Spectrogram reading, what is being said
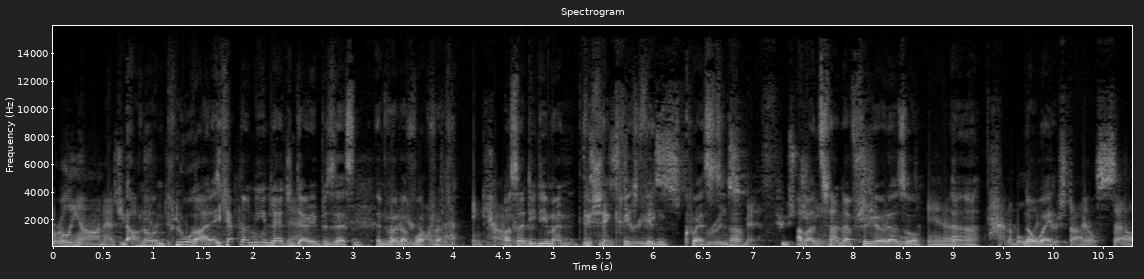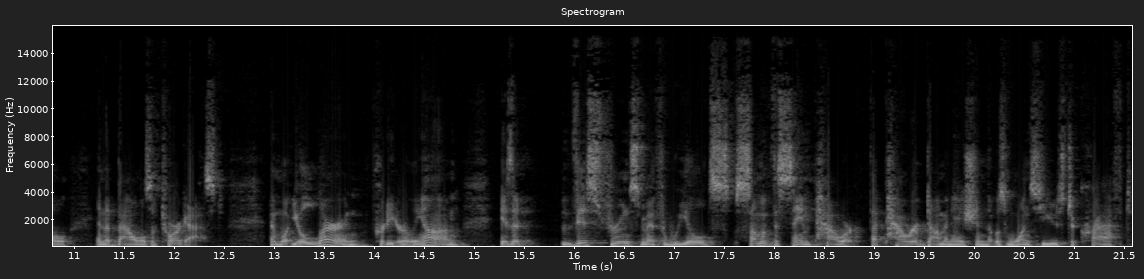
early on, as you Auch noch im Plural. Ich habe noch nie ein Legendary besessen in World of Warcraft. Außer die, die man this geschenkt kriegt wegen Quests. Ne? Aber ein chained Thunder up, Fury oder so. Hannibal No way. Lecter style cell in the bowels of Torghast. And what you'll learn pretty early on is that this runesmith wields some of the same power, that power of domination that was once used to craft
